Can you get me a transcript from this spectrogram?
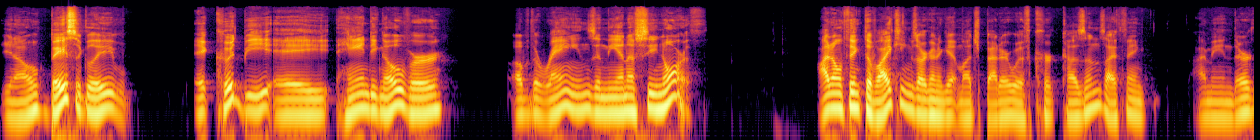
you know, basically, it could be a handing over of the reins in the NFC North. I don't think the Vikings are going to get much better with Kirk Cousins. I think, I mean, they're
